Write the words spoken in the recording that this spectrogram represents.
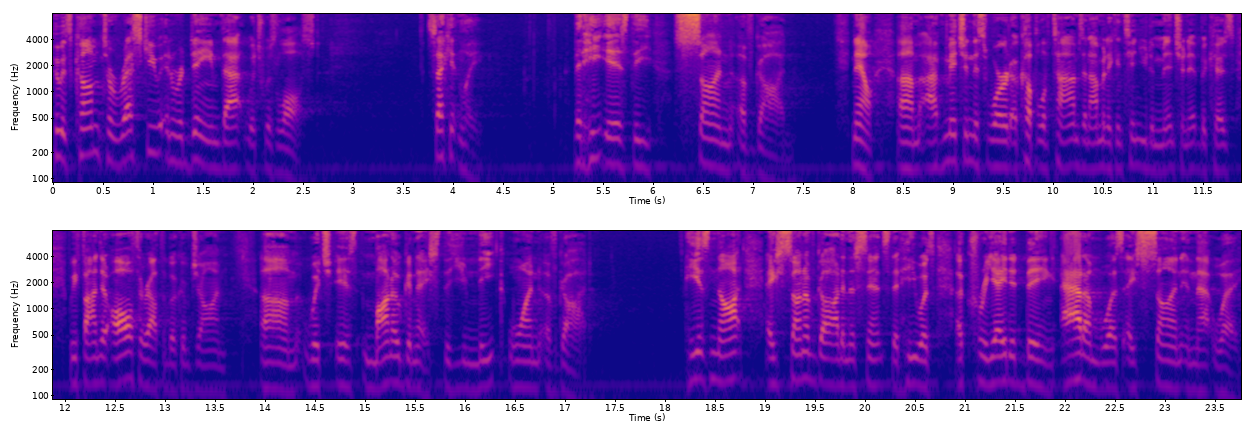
who has come to rescue and redeem that which was lost. Secondly, that he is the Son of God. Now, um, I've mentioned this word a couple of times, and I'm going to continue to mention it because we find it all throughout the book of John, um, which is monogenes, the unique one of God. He is not a son of God in the sense that he was a created being. Adam was a son in that way.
